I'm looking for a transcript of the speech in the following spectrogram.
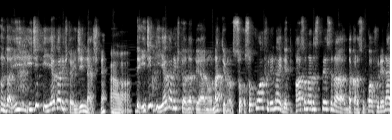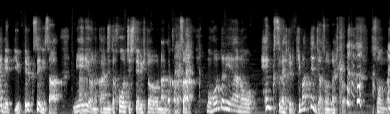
うんだからいいじって嫌がる人はいじんないしね。あでいじって嫌がる人はだってあのなんていうのそそこは触れないでってパーソナルスペースなだからそこは触れないでって言ってるくせにさ見えるような感じで放置してる人なんだからさもう本当にあの偏屈な人に決まってんじゃんそんな人。そんな。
